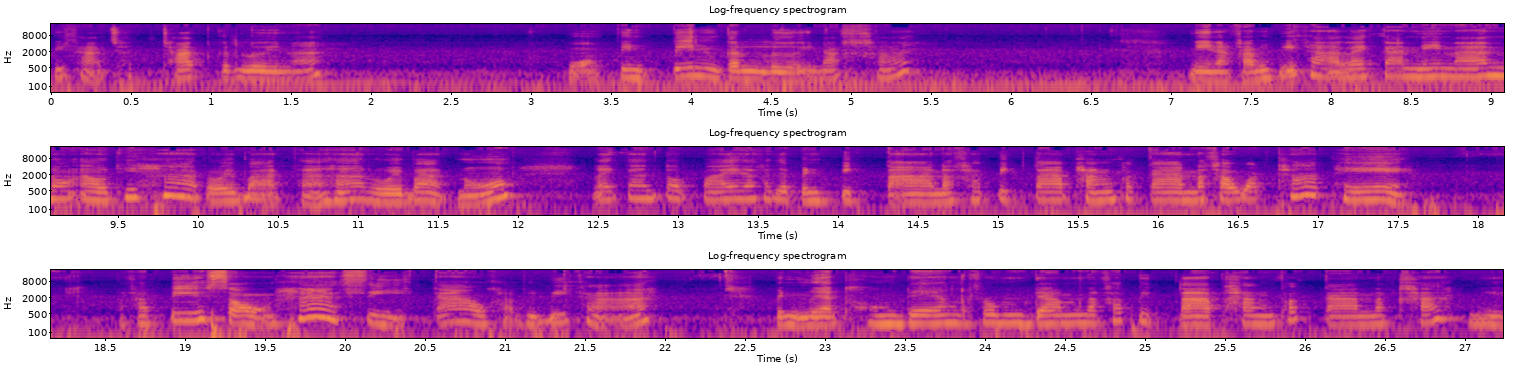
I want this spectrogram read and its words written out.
พี่ขาชัดๆกันเลยนะ ห่วงปิ้นปิ้นๆกันเลยนะคะ นี่นะคะพี่พี่ๆค่ะรายการนี้นะน้องเอาที่ห้าร้อยบาทค่ะห้าร้อยบาทเนาะรายการต่อไปนะคะจะเป็นปิดตานะคะ ปิดตาพังพการนะคะ วัดท่าแพนะคะปีสองห้าสี่เก้าค่ะพี่พี่ๆค่ะเป็นเนื้อทองแดงรมดำนะคะ ปิดตาพังพักการนะคะนี่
